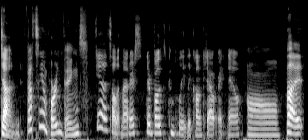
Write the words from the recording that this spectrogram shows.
Done. That's the important things. Yeah, that's all that matters. They're both completely conked out right now. Oh. But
